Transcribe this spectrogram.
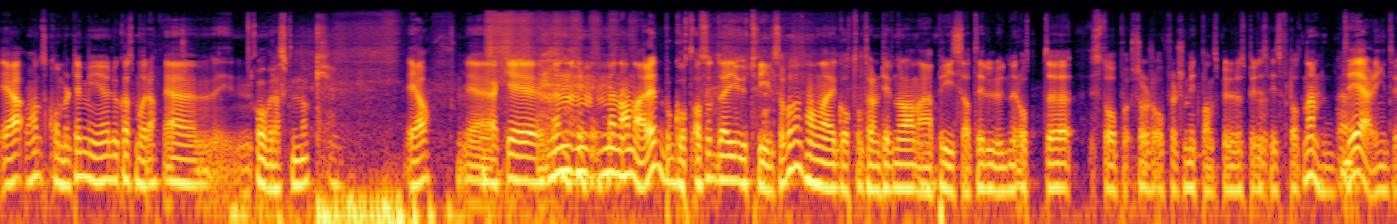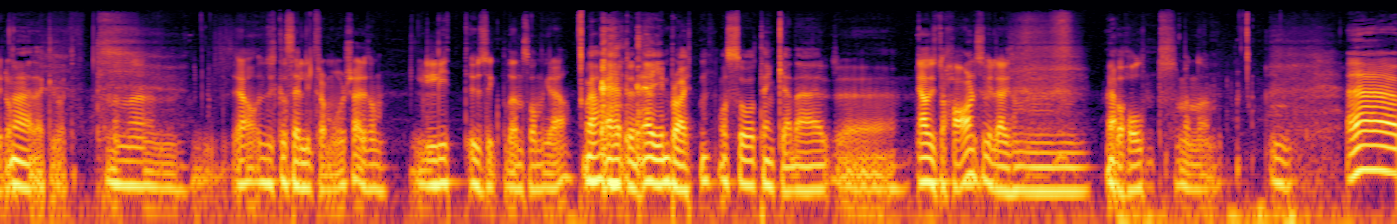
ja, han kommer til mye Lucas Mora. Jeg, Overraskende nok. Ja, jeg er ikke Men, men han er et godt Altså Det er utvilsomt at han er et godt alternativ når han er prisa til under åtte, står, på, står oppført som midtbanespiller og spiller spiss for Tottenham. Det er det ingen tvil om. Nei, det er ikke det. Men øh, ja, om du skal se litt framover, så er det sånn litt usikker på den sånn greia. Ja, jeg er helt enig. Jeg gir inn Brighton, og så tenker jeg det er uh... Ja, hvis du har den, så ville jeg liksom Ja. beholdt, men Mm. Eh,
